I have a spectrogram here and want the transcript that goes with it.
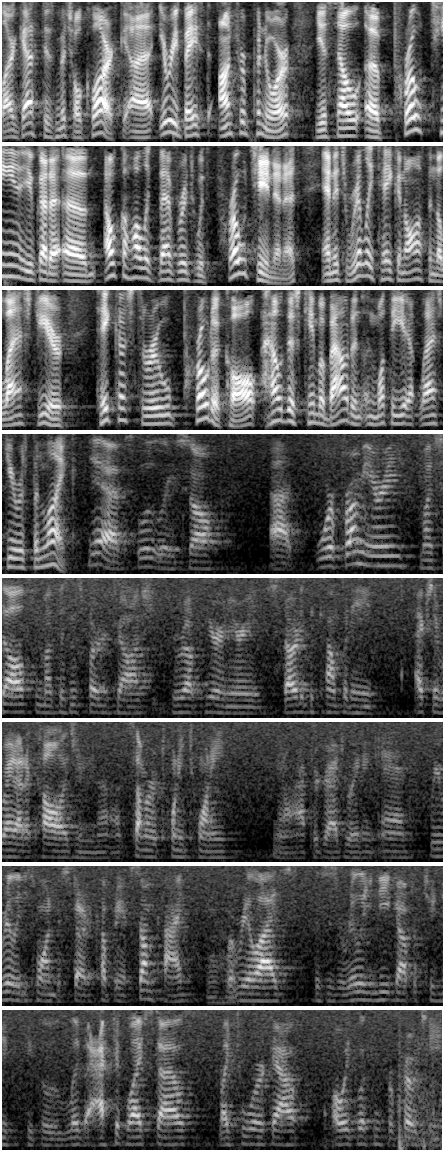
Our guest is Mitchell Clark, uh, Erie-based entrepreneur. You sell a protein. You've got an alcoholic beverage with protein in it, and it's really taken off in the last year. Take us through Protochol, how this came about, and, and what the last year has been like. Yeah, absolutely. So uh, we're from Erie. Myself and my business partner Josh grew up here in Erie. Started the company actually right out of college in uh, summer of 2020 you know, after graduating, and we really just wanted to start a company of some kind, mm-hmm. but realized this is a really unique opportunity for people who live active lifestyles, like to work out, always looking for protein.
